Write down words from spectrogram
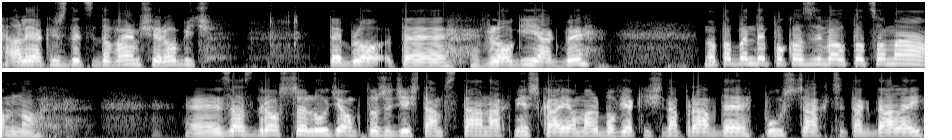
ale jak już zdecydowałem się robić te, te vlogi jakby, no to będę pokazywał to, co mam, no. E, Zazdroszczę ludziom, którzy gdzieś tam w Stanach mieszkają albo w jakichś naprawdę puszczach czy tak dalej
